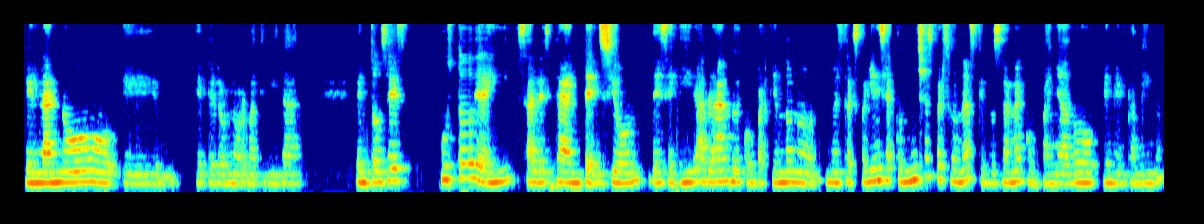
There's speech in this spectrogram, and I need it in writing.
en la no eh, heteronormatividad. Entonces, justo de ahí sale esta intención de seguir hablando y compartiendo nuestra experiencia con muchas personas que nos han acompañado en el camino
